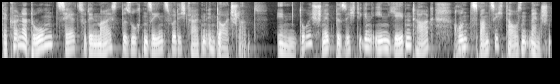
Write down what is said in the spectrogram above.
Der Kölner Dom zählt zu den meistbesuchten Sehenswürdigkeiten in Deutschland. Im Durchschnitt besichtigen ihn jeden Tag rund 20.000 Menschen.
